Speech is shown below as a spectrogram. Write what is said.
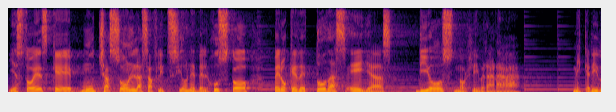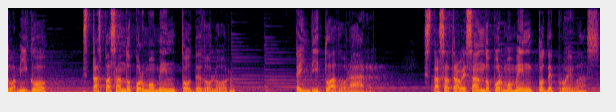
y esto es que muchas son las aflicciones del justo, pero que de todas ellas Dios nos librará. Mi querido amigo, ¿estás pasando por momentos de dolor? Te invito a adorar. ¿Estás atravesando por momentos de pruebas?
